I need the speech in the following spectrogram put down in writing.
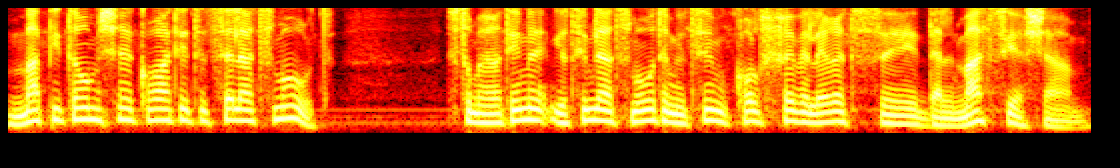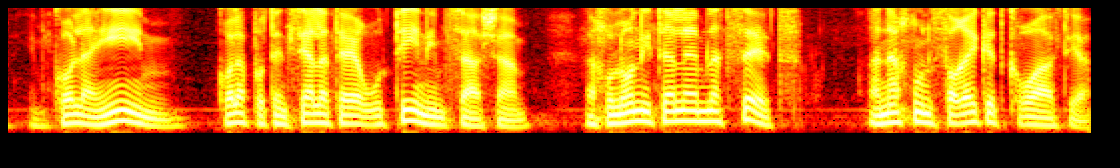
מה פתאום שקרואטיה תצא לעצמאות? זאת אומרת, אם יוצאים לעצמאות, הם יוצאים עם כל חבל ארץ אה, דלמציה שם, עם כל האיים, כל הפוטנציאל התיירותי נמצא שם. אנחנו לא ניתן להם לצאת. אנחנו נפרק את קרואטיה,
